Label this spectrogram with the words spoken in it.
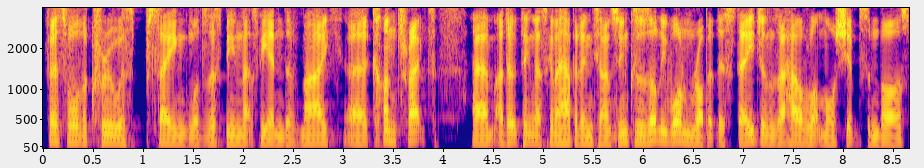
First of all, the crew was saying, well, does this mean that's the end of my uh, contract? Um, I don't think that's going to happen anytime soon because there's only one Rob at this stage, and there's a hell of a lot more ships and bars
